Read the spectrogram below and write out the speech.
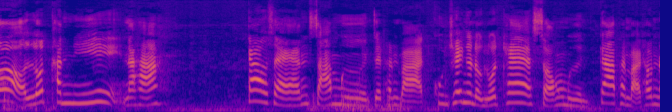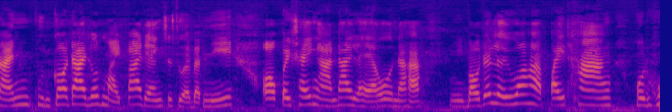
ก็รถคันนี้นะคะ 9 3 7 0 0 0 บาท คุณใช้เงินดอกรถแค่ 29,000 บาทเท่านั้น คุณก็ได้รถใหม่ป้ายแดงสวยๆแบบนี้ ออกไปใช้งานได้แล้วนะคะนี่บอกได้เลยว่าไปทางโห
